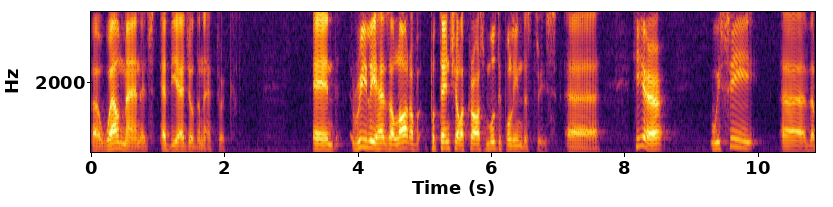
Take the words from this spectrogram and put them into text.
uh, well managed at the edge of the network. And really has a lot of potential across multiple industries. Uh, here, we see uh, the,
